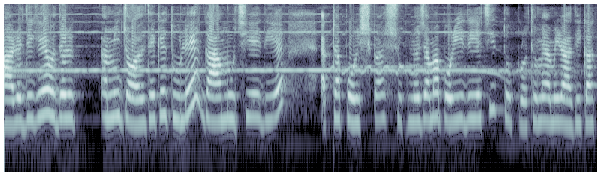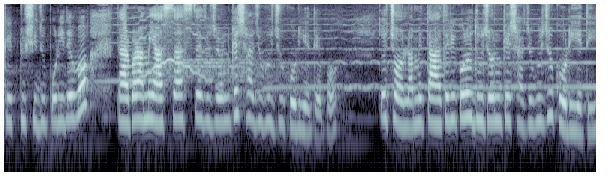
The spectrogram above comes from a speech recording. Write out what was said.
আর এদিকে ওদের আমি জল থেকে তুলে গা মুছিয়ে দিয়ে একটা পরিষ্কার শুকনো জামা পরিয়ে দিয়েছি। তো প্রথমে আমি রাধিকাকে একটু সিঁদুর পরিয়ে দেবো। তারপর আমি আস্তে আস্তে দুজনকে সাজুগুজু করিয়ে দেব। তো চল আমি তাড়াতাড়ি করে দুজনকে সাজুগুজু করিয়ে দিই।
